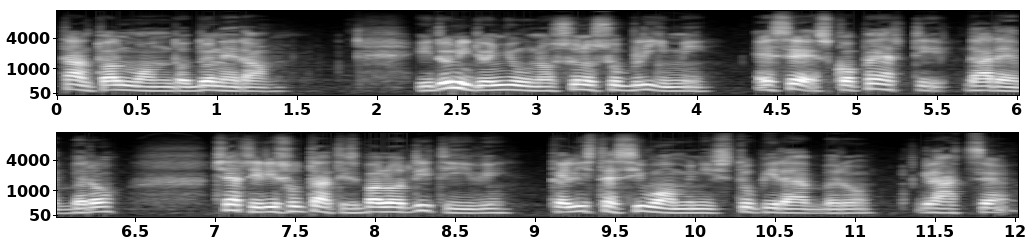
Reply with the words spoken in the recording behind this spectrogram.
tanto al mondo donerà. I doni di ognuno sono sublimi e se scoperti darebbero certi risultati sbalorditivi che gli stessi uomini stupirebbero. Grazie.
